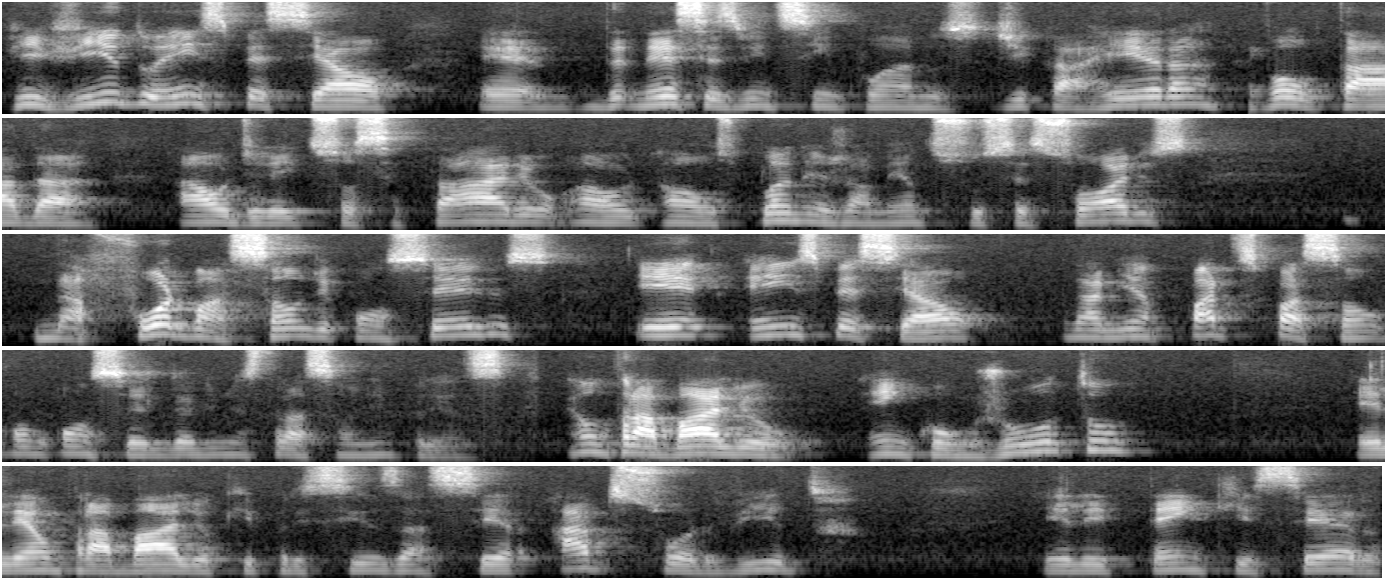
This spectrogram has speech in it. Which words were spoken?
vivido, em especial é, nesses 25 anos de carreira, voltada ao direito societário, ao, aos planejamentos sucessórios, na formação de conselhos e, em especial, na minha participação como conselho de administração de empresas. É um trabalho em conjunto, ele é um trabalho que precisa ser absorvido, ele tem que ser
